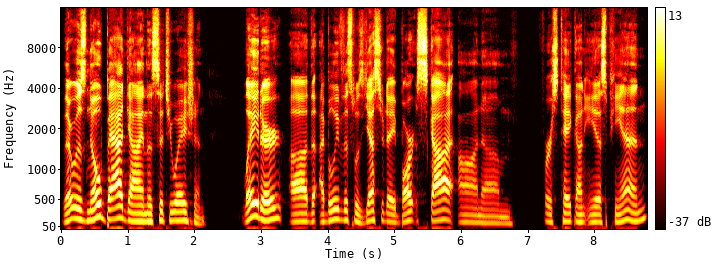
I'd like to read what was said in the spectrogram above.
There was no bad guy in this situation. Later, uh, the, I believe this was yesterday, Bart Scott on um, First Take on ESPN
